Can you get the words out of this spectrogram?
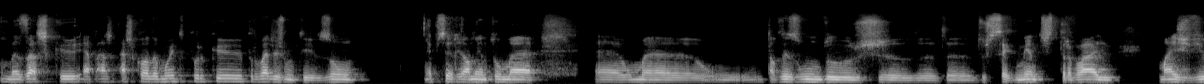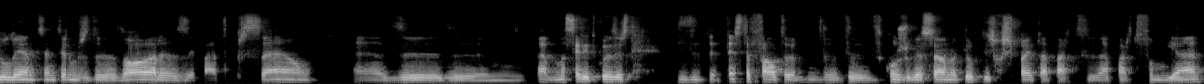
Mas acho que, acho que roda muito porque, por vários motivos. Um, é por ser realmente uma, eh, uma um, talvez um dos, de, de, dos segmentos de trabalho mais violentos em termos de, de horas, epá, pressão, eh, de, de, uma série de coisas desta falta de, de, de, conjugação naquilo que diz respeito à parte, à parte familiar,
